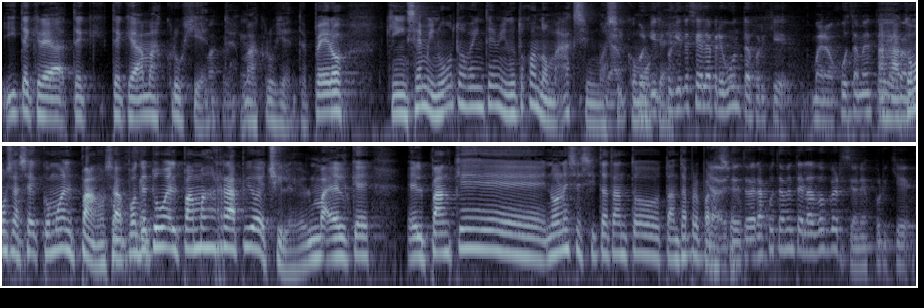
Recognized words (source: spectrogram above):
Y te crea, te, te queda más crujiente, Más crujiente. más crujiente, pero 15 minutos, 20 minutos cuando máximo, Ya, así como ¿Por qué, que... por qué te hacía la pregunta? Porque, bueno, justamente. Ajá, cuando- ¿cómo se hace? ¿Cómo el pan? O sea, ponte tú el pan más rápido de Chile. El, el que, el pan que no necesita tanto, tanta Ya, te, preparación. te verás justamente las dos versiones, porque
